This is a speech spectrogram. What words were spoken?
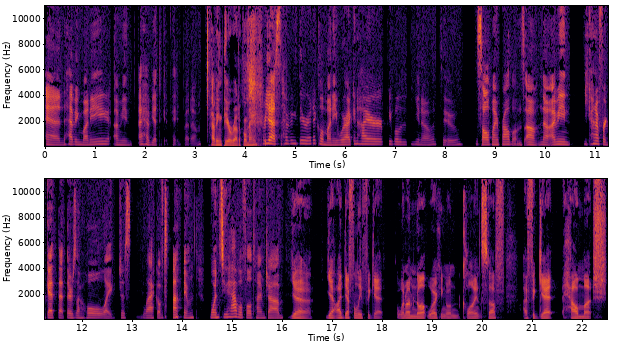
and having money. I mean, I have yet to get paid, but um, Having theoretical money. yes, having theoretical money where I can hire people, you know, to solve my problems. Um, no, I mean, you kind of forget that there's a whole like just lack of time once you have a full time job. Yeah. Yeah, I definitely forget. When I'm not working on client stuff, I forget how much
